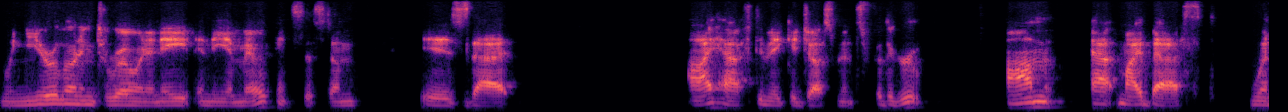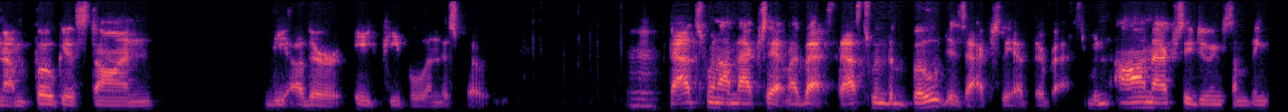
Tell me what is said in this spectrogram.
when you're learning to row in an eight in the American system is that I have to make adjustments for the group. I'm at my best when I'm focused on the other eight people in this boat. Mhm. That's when I'm actually at my best. That's when the boat is actually at their best. When I'm actually doing something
